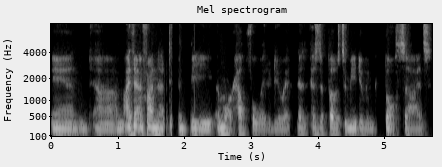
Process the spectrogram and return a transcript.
And um, I, th- I, find that to be a more helpful way to do it, as, as opposed to me doing both sides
